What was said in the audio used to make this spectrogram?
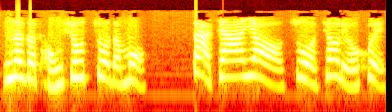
那个同修做的梦，大家要做交流会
